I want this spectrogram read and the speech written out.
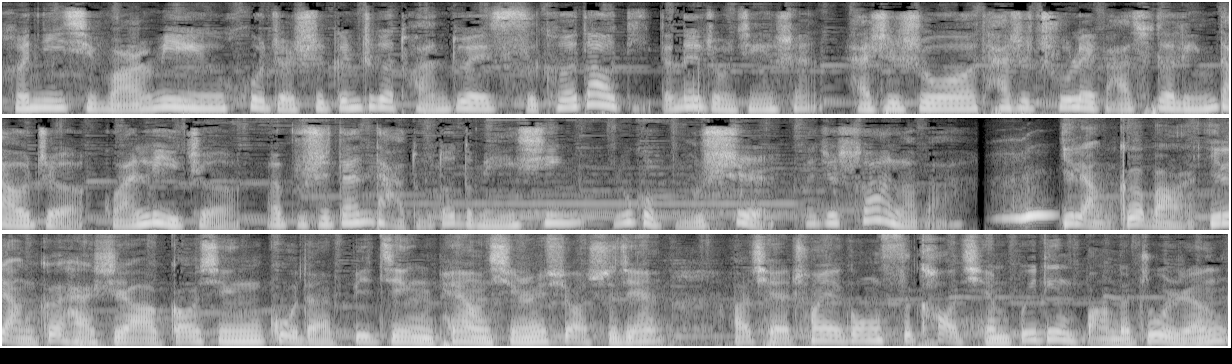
和你一起玩命，或者是跟这个团队死磕到底的那种精神？还是说他是出类拔萃的领导者、管理者，而不是单打独斗的明星？如果不是，那就算了吧。一两个吧，一两个还是要高薪雇的，毕竟培养新人需要时间，而且创业公司靠钱不一定绑得住人。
